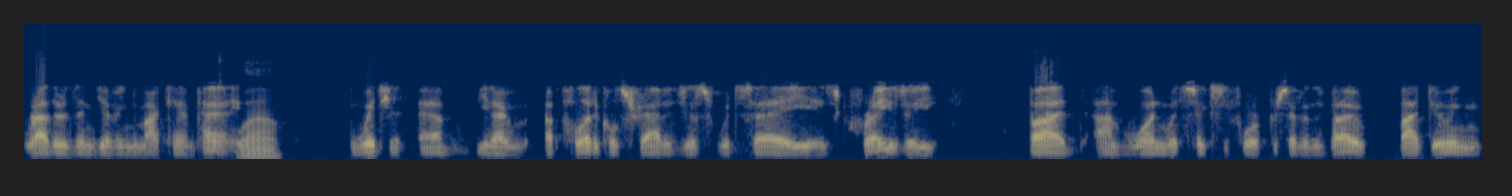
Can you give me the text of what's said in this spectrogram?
rather than giving to my campaign. Wow. Which uh, you know a political strategist would say is crazy, but I've won with 64% of the vote by doing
